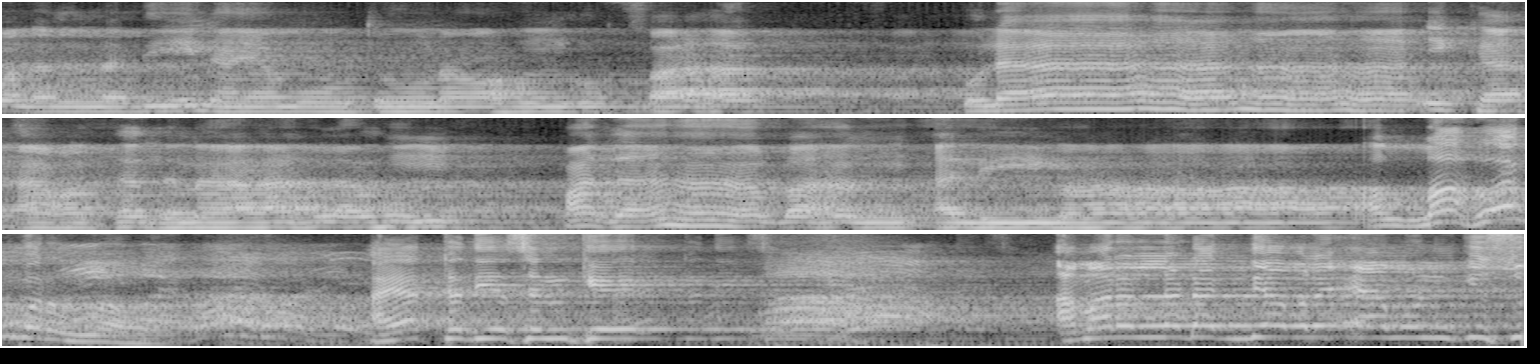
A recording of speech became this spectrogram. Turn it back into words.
ولا الذين يموتون وهم كفار أولئك أعتدنا لهم عذابا أليما الله أكبر الله আয়াতটা দিয়েছেন কে আমার আল্লাহ ডাক দিয়া বলে, এমন কিছু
